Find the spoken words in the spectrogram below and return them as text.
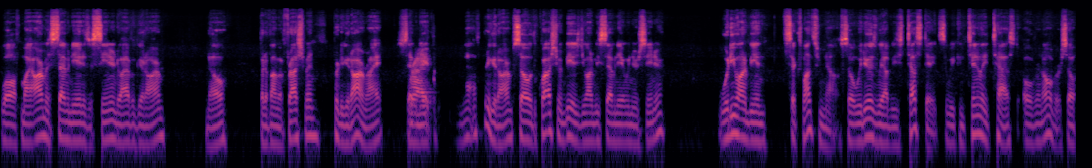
Well, if my arm is 78 as a senior, do I have a good arm? No, but if I'm a freshman, pretty good arm, right? 78. Right. Yeah, that's pretty good arm. So the question would be: Is do you want to be 78 when you're a senior? What do you want to be in six months from now. So what we do is we have these test dates. So we continually test over and over. So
